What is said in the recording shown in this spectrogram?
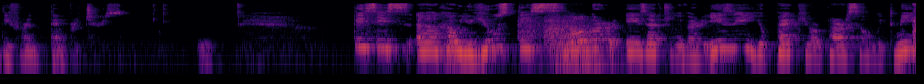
different temperatures. This is uh, how you use this logger is actually very easy. You pack your parcel with meat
